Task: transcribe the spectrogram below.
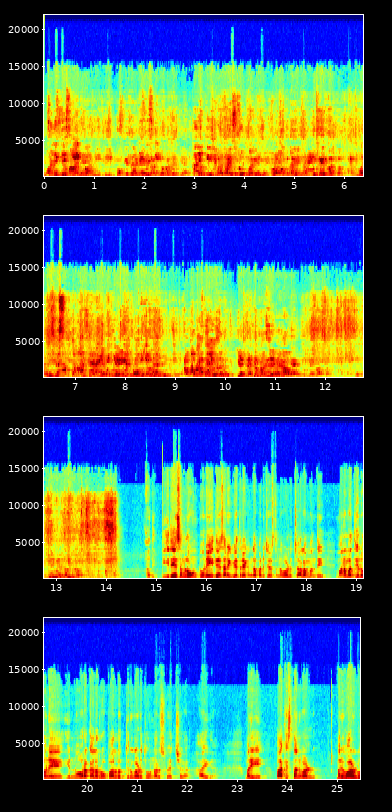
What is this cake for? Occasion What क्या is है this cake ओकेजन for? क्या है खाली occasion अट्ठाईस लोग मरे थोड़ा सा बताइए ना दुख है इस बात का What is that? आप कहाँ से आए हैं? Where are you from, जानकारी sir? के साथ। आप कहाँ बता से दीजिए आए सर केक का कहाँ से हैं आप दुख है इस बात का అది ఈ దేశంలో ఉంటూనే ఈ దేశానికి వ్యతిరేకంగా పనిచేస్తున్న వాళ్ళు చాలామంది మన మధ్యలోనే ఎన్నో రకాల రూపాల్లో తిరుగాడుతూ ఉన్నారు స్వేచ్ఛగా హాయిగా మరి పాకిస్తాన్ వాళ్ళు మరి వాళ్ళు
